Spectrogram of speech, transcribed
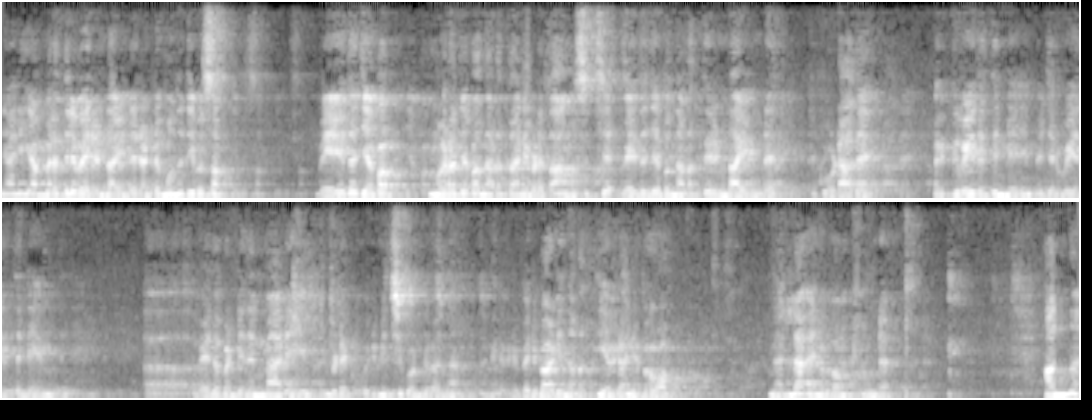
ഞാൻ ഈ അമ്പലത്തിൽ വരുന്നുണ്ടായിട്ട് രണ്ട് മൂന്ന് ദിവസം വേദജപം മുറജപം നടത്താൻ ഇവിടെ താമസിച്ച് വേദജപം നടത്തുകയുണ്ടായിട്ടുണ്ട്. കൂടാതെ ഋഗ്വേദത്തിന്റെയും യജുർവേദത്തിന്റെയും വേദപണ്ഡിതന്മാരെയും ഇവിടെ ഒരുമിച്ച് കൊണ്ടുവന്ന് അങ്ങനെ ഒരു പരിപാടി നടത്തിയ ഒരു അനുഭവം. നല്ല അനുഭവം ഉണ്ട്. അന്ന്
